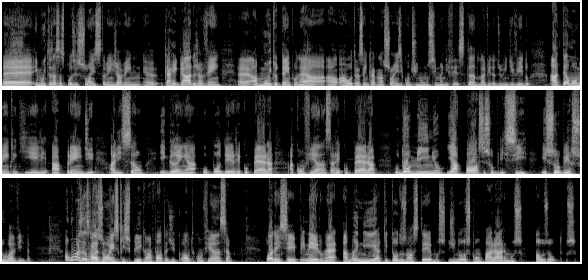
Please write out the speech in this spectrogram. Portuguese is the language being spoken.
É, e muitas dessas posições também já vêm é, carregadas, já vêm é, há muito tempo, né, a, a, a, outras encarnações e continuam se manifestando na vida de um indivíduo até o momento em que ele aprende a lição e ganha o poder, recupera a confiança, recupera o domínio e a posse sobre si e sobre a sua vida. Algumas das razões que explicam a falta de autoconfiança podem ser, primeiro, né, a mania que todos nós temos de nos compararmos aos outros.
